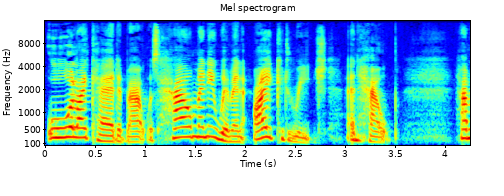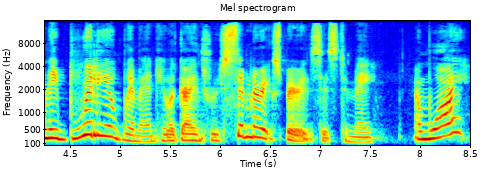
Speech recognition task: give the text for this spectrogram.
All I cared about was how many women I could reach and help. How many brilliant women who are going through similar experiences to me. And why?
